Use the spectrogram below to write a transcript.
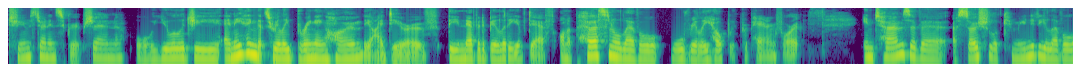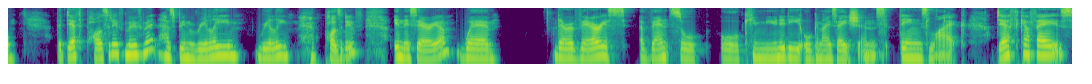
tombstone inscription or eulogy, anything that's really bringing home the idea of the inevitability of death on a personal level will really help with preparing for it. In terms of a, a social or community level, the death positive movement has been really, really positive in this area where there are various events or or community organizations, things like death cafes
